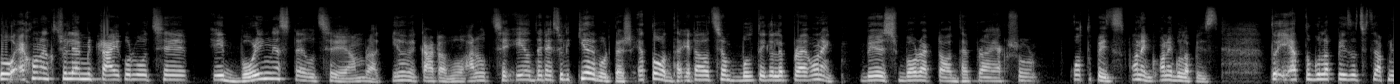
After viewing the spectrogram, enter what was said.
তো এখন অ্যাকচুয়ালি আমি ট্রাই করব হচ্ছে এই বোরিংনেসটা হচ্ছে আমরা কীভাবে কাটাবো? আর হচ্ছে এই অধ্যায়টা অ্যাকচুয়ালি কীভাবে পড়তে আসে? এত অধ্যায়, এটা হচ্ছে বলতে গেলে প্রায় অনেক, বেশ বড় একটা অধ্যায়, প্রায় একশো কত পেজ অনেক, অনেকগুলো পেজ তো এতগুলো পেজ হচ্ছে আপনি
